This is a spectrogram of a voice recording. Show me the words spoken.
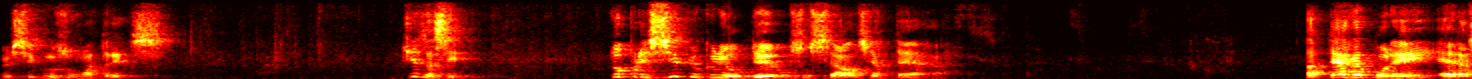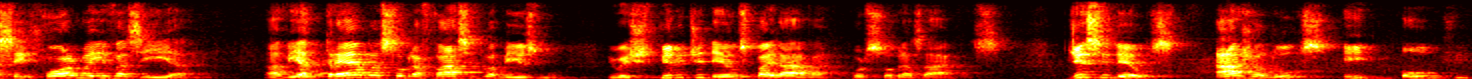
versículos 1 a 3. Diz assim: No princípio criou Deus os céus e a terra. A terra, porém, era sem forma e vazia. Havia trevas sobre a face do abismo, e o Espírito de Deus pairava por sobre as águas. Disse Deus: haja luz e houve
